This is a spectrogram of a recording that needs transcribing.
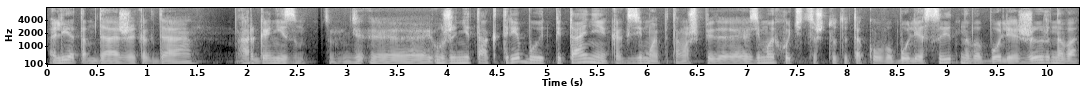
летом даже, когда организм э, уже не так требует питания, как зимой, потому что э, зимой хочется что-то такого более сытного, более жирного,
